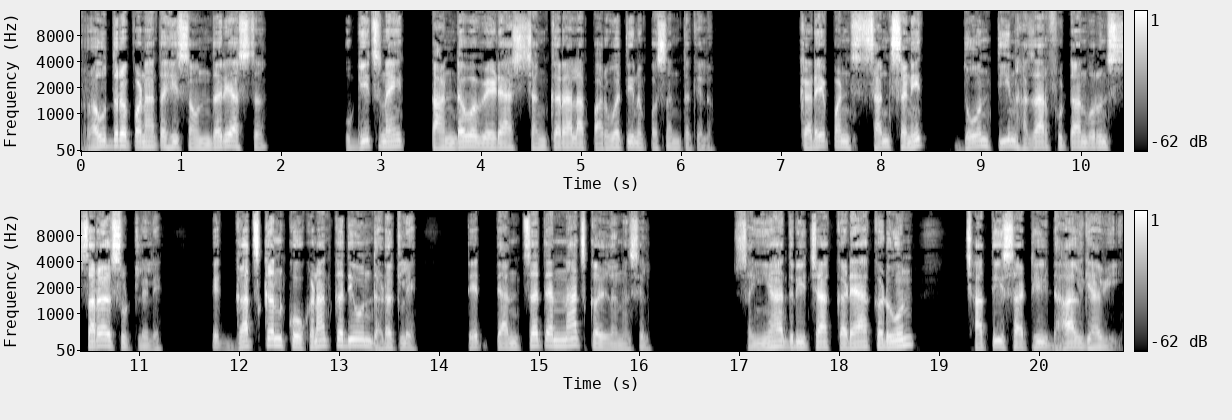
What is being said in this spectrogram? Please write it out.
रौद्रपणातही सौंदर्य असतं. उगीच नाही तांडव वेड्या शंकराला पार्वतीनं पसंत केलं. कडे पण सणसणीत दोन तीन हजार फुटांवरून सरळ सुटलेले. ते गचकन कोकणात कधी येऊन धडकले ते त्यांचं त्यांनाच कळलं नसेल. सह्याद्रीच्या कड्याकडून छातीसाठी ढाल घ्यावी.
